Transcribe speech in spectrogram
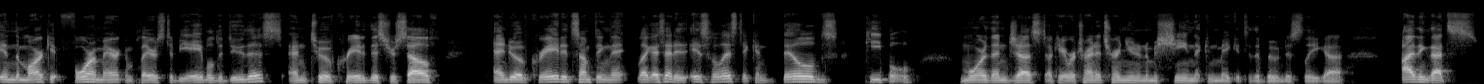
in the market for American players to be able to do this and to have created this yourself and to have created something that, like I said, is holistic and builds people more than just, okay, we're trying to turn you into a machine that can make it to the Bundesliga. I think that's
